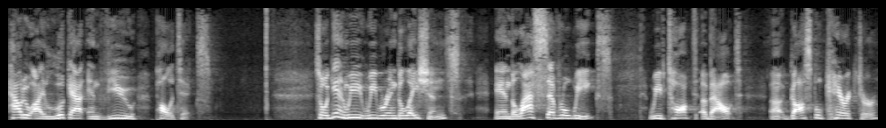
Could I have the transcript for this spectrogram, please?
how do I look at and view politics? So again, we, we were in Galatians, and the last several weeks, we've talked about uh, gospel character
